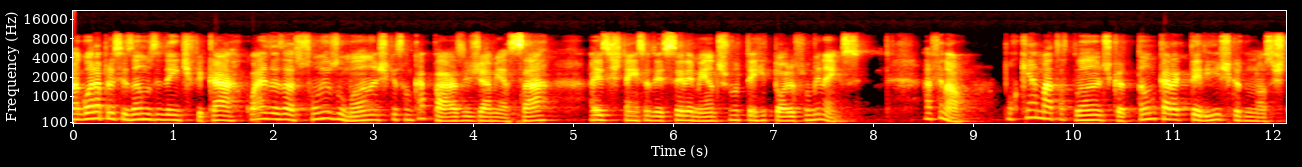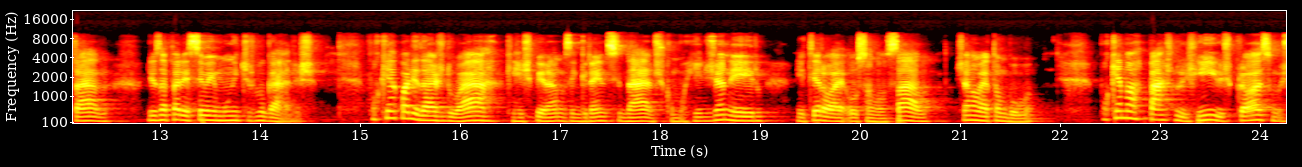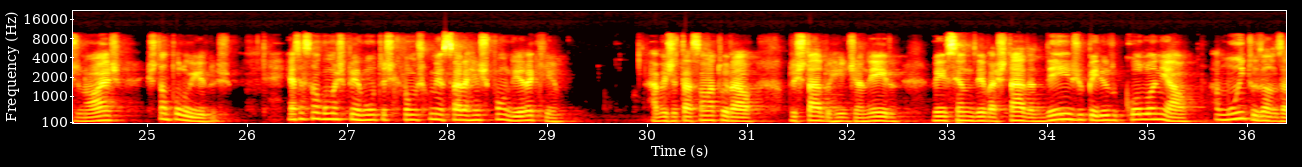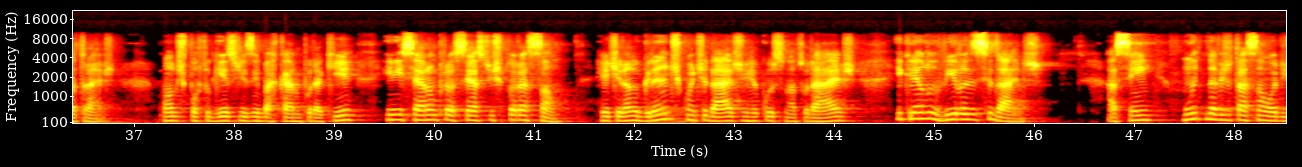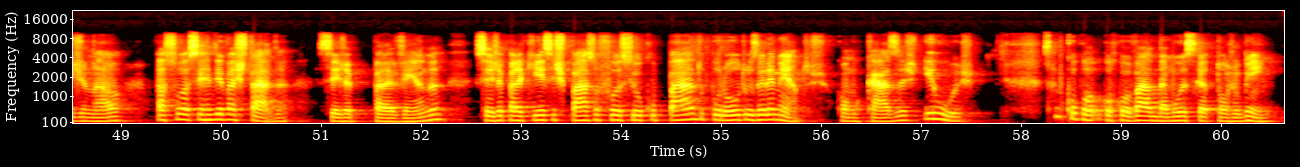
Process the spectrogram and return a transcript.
Agora precisamos identificar quais as ações humanas que são capazes de ameaçar a existência desses elementos no território fluminense. Afinal, por que a Mata Atlântica, tão característica do nosso estado, desapareceu em muitos lugares? Por que a qualidade do ar que respiramos em grandes cidades como Rio de Janeiro, Niterói ou São Gonçalo já não é tão boa? Por que a maior parte dos rios próximos de nós estão poluídos? Essas são algumas perguntas que vamos começar a responder aqui. A vegetação natural do estado do Rio de Janeiro vem sendo devastada desde o período colonial, há muitos anos atrás, quando os portugueses desembarcaram por aqui e iniciaram um processo de exploração, retirando grandes quantidades de recursos naturais e criando vilas e cidades. Assim, muito da vegetação original passou a ser devastada, seja para venda, seja para que esse espaço fosse ocupado por outros elementos, como casas e ruas. Sabe o Corcovado da música Tom Jobim?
